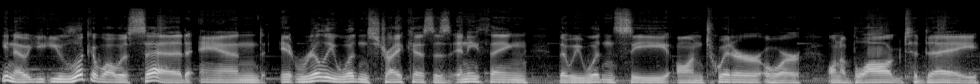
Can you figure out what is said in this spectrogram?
You know, you, you look at what was said, and it really wouldn't strike us as anything that we wouldn't see on Twitter or on a blog today,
